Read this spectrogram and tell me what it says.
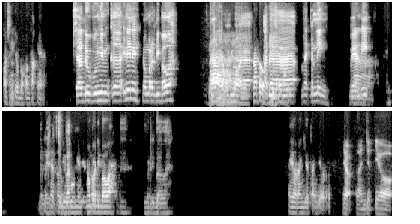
Pasti Hmm. coba kontaknya. Bisa dihubungin ke ini nih nomor di bawah. Nah, Nah, nomor di bawah nih. Nah, tuh, ada bisa, rekening BNI. Nah, Boleh bisa tuh dihubungin di nomor di bawah. nomor di bawah. Ayo lanjut lanjut. Yuk, lanjut yuk.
